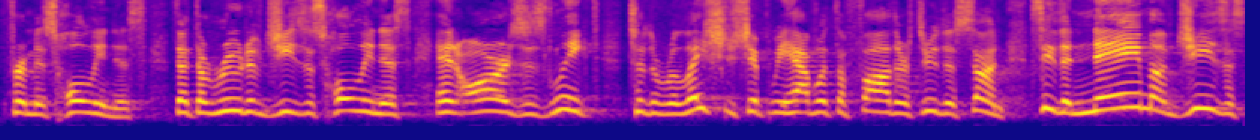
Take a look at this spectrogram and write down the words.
from his holiness, that the root of Jesus' holiness and ours is linked to the relationship we have with the Father through the Son. See, the name of Jesus,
